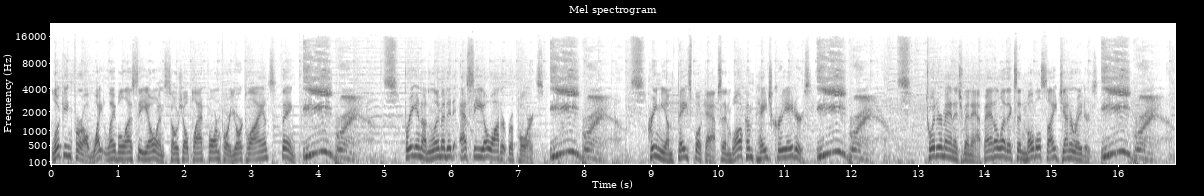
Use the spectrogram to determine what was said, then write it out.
Looking for a white label SEO and social platform for your clients? Think eBrand Free and unlimited SEO audit reports. eBrands. Premium Facebook apps and welcome page creators. eBrands. Twitter management app, analytics, and mobile site generators. eBrands.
